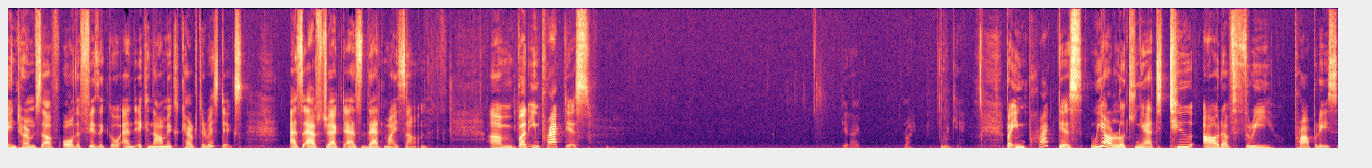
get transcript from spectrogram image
in terms of all the physical and economic characteristics, as abstract as that might sound. Um, but in practice, did I? Right, okay. But in practice, we are looking at two out of three properties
